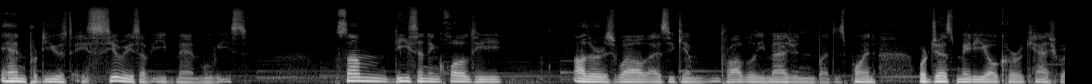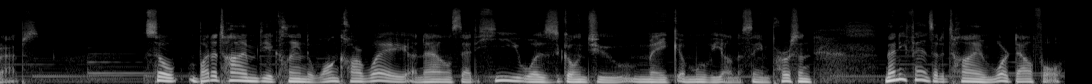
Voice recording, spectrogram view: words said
and produced a series of Ip Man movies. Some decent in quality, others, well, as you can probably imagine by this point, were just mediocre cash grabs. So, by the time the acclaimed Wong Kar Wai announced that he was going to make a movie on the same person, many fans at the time were doubtful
